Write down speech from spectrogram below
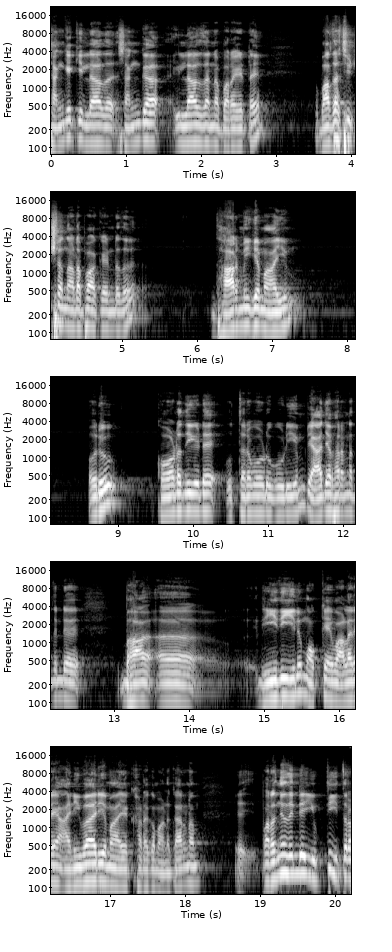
ശങ്കയ്ക്കില്ലാതെ ശങ്ക ഇല്ലാതെ തന്നെ പറയട്ടെ. വധശിക്ഷ നടപ്പാക്കേണ്ടത് ധാർമ്മികമായും ഒരു കോടതിയുടെ ഉത്തരവോടുകൂടിയും രാജഭരണത്തിന്റെ ഭാ രീതിയിലും ഒക്കെ വളരെ അനിവാര്യമായ ഘടകമാണ്. കാരണം പറഞ്ഞതിന്റെ യുക്തി ഇത്ര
